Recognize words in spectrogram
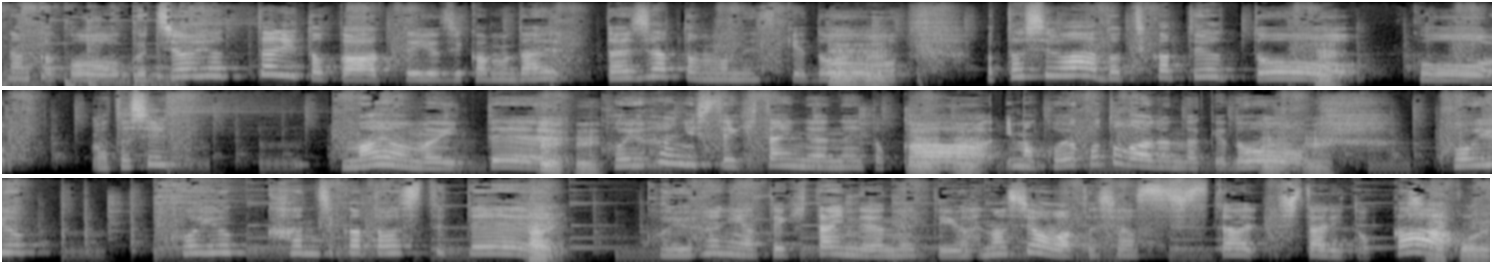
う。なんかこう愚痴を言ったりとかっていう時間も大大事だと思うんですけど、うんうん。私はどっちかというと、ん。こう私前を向いて、うんうん。こういう風にしていきたいんだよねとか、今こういうことがあるんだけど、うんうん。こういうこういう感じ方をしてて、はい。こういう風にやっていきたいんだよねっていう話を私はしたしたりと最かね。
